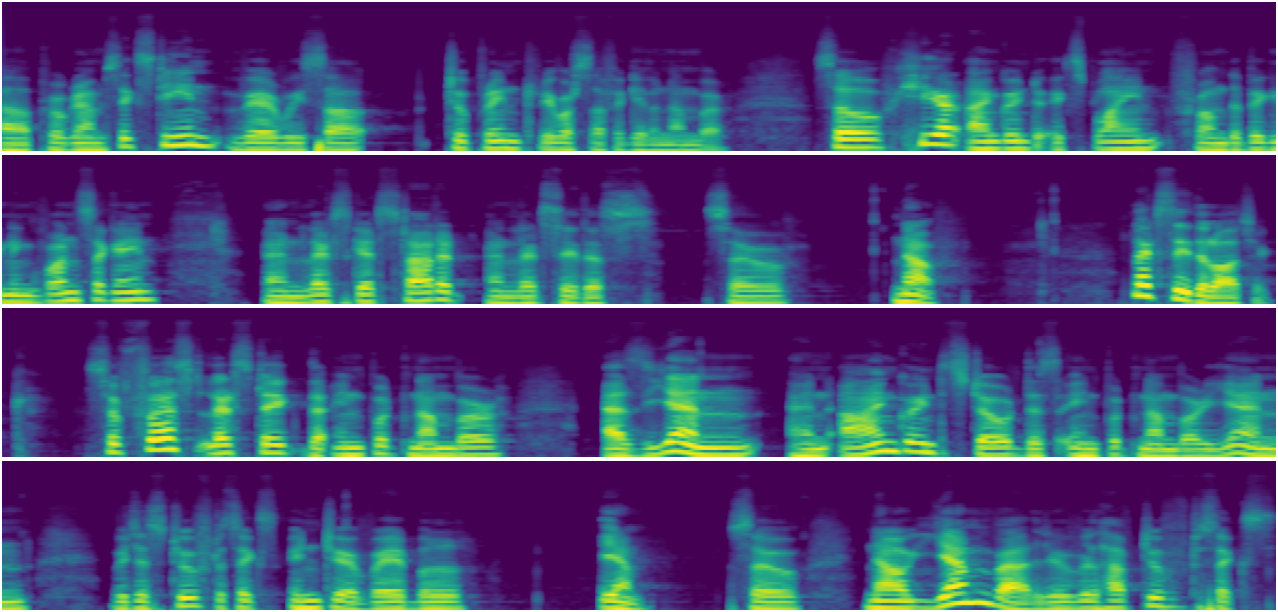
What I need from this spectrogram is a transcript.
uh, program 16, where we saw to print reverse of a given number. So here I'm going to explain from the beginning once again, and let's get started and let's say this. So now Let's see the logic. So first let's take the input number as n and I'm going to store this input number n which is 256 into a variable m. So now m value will have 256.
